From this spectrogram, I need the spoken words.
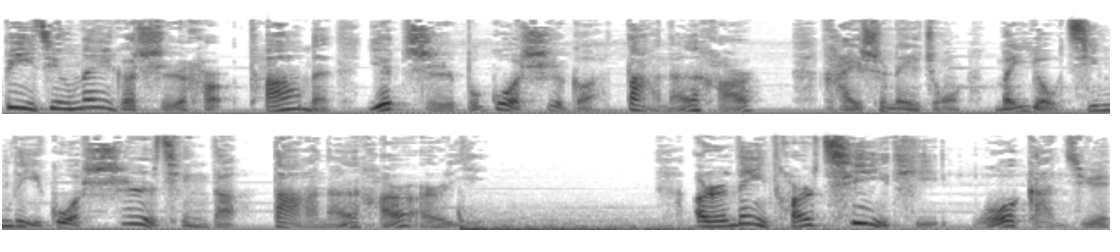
毕竟那个时候，他们也只不过是个大男孩，还是那种没有经历过事情的大男孩而已。而那团气体，我感觉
